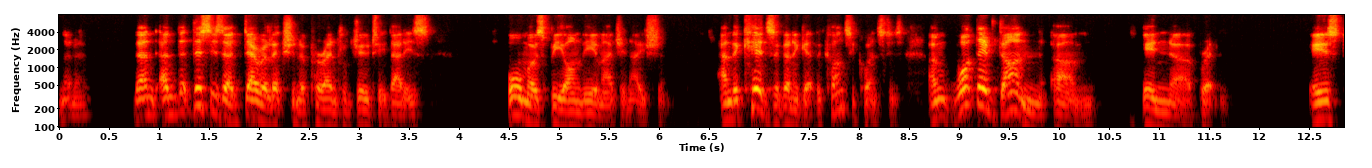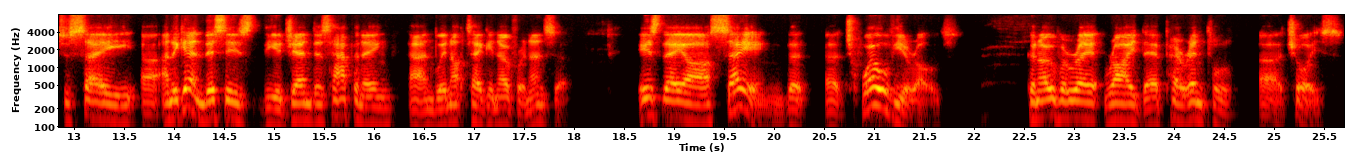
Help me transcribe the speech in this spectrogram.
no, no. And, and this is a dereliction of parental duty that is almost beyond the imagination and the kids are going to get the consequences. And what they've done um, in uh, Britain is to say, uh, and again, this is the agendas happening, and we're not taking no for an answer, is they are saying that 12 uh, year olds can override their parental uh, choice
